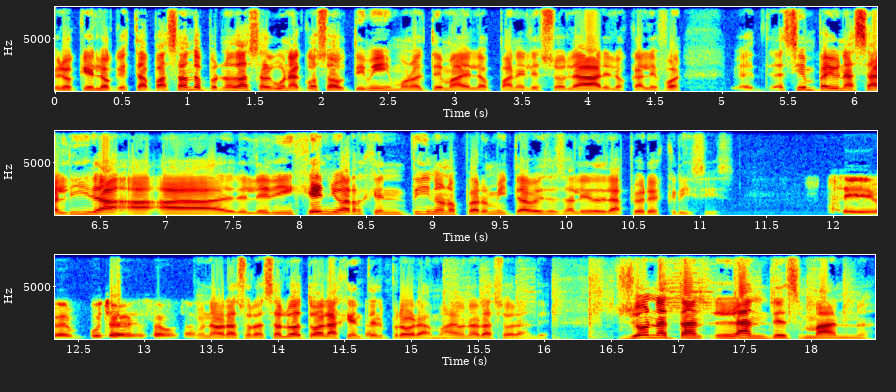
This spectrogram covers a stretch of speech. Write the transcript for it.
pero qué es lo que está pasando, pero nos das alguna cosa de optimismo, ¿no? El tema de los paneles solares, los calefones. Eh, siempre hay una salida a, el, ingenio argentino nos permite a veces salir de las peores crisis. Sí, muchas gracias a vos. Un abrazo grande. Saludo a toda la gente del programa, ¿eh? un abrazo grande. Jonathan Landesman,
